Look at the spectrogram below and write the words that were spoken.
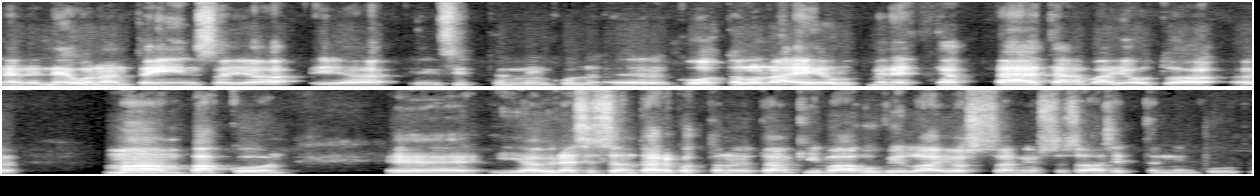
näiden neuvonantajiinsa ja, ja sitten niin kuin kohtalona ei ollut menettää päätään, vaan joutua maanpakoon. Ja yleensä se on tarkoittanut jotain kivaa huvilaa jossain, jossa saa sitten niin kuin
